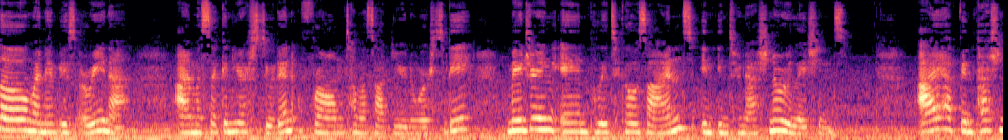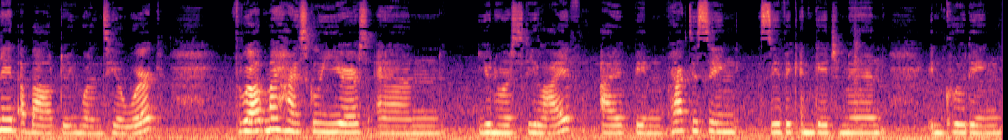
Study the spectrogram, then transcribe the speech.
Hello, my name is Areena. I'm a second year student from Thammasat University, majoring in political science in international relations. I have been passionate about doing volunteer work. Throughout my high school years and university life, I've been practicing civic engagement, including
